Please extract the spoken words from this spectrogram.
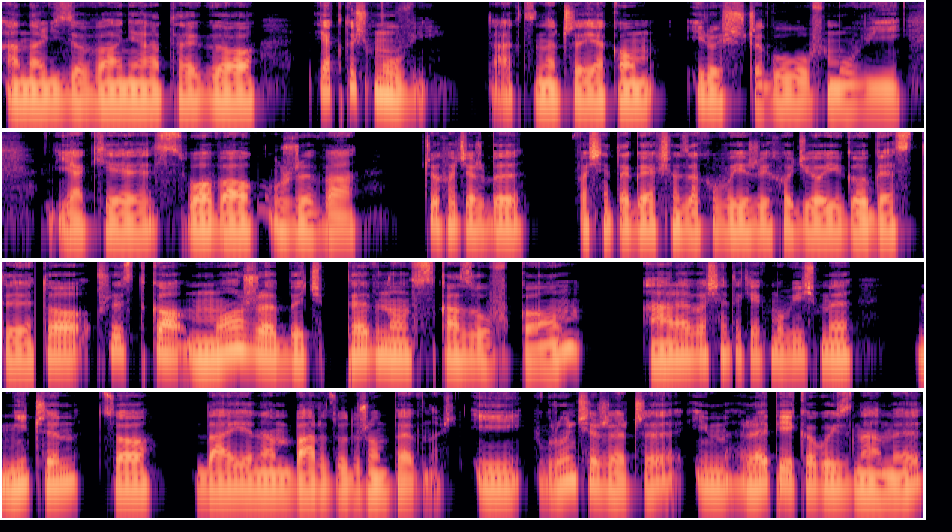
analizowania tego, jak ktoś mówi, tak? To znaczy, jaką ilość szczegółów mówi, jakie słowa używa, czy chociażby właśnie tego, jak się zachowuje, jeżeli chodzi o jego gesty, to wszystko może być pewną wskazówką, ale właśnie tak jak mówiliśmy, niczym, co daje nam bardzo dużą pewność. I w gruncie rzeczy, im lepiej kogoś znamy,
